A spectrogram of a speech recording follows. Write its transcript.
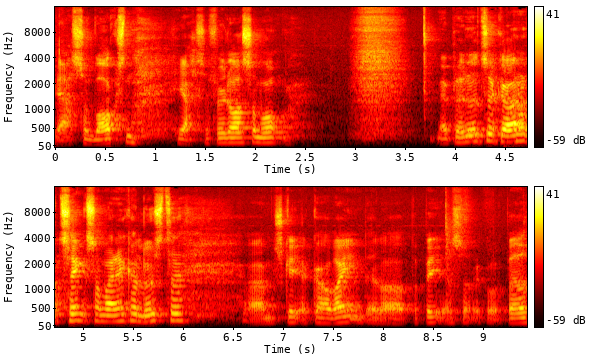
Ja, som voksen. Ja, selvfølgelig også som ung. Man bliver nødt til at gøre nogle ting, som man ikke har lyst til øh, måske at gøre rent, eller barbere sig, eller gå i bad.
